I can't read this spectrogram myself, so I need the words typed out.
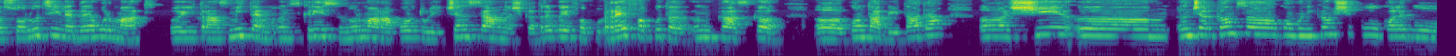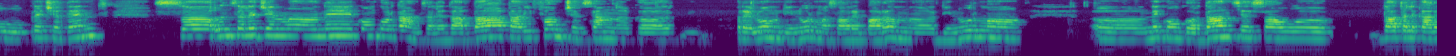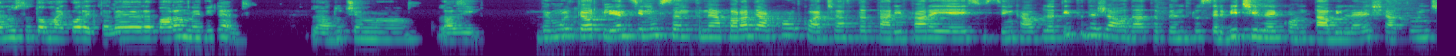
soluțiile de urmat, îi transmitem în scris în urma raportului ce înseamnă și că trebuie refăcută în caz că contabilitatea și încercăm să comunicăm și cu colegul precedent să înțelegem uh, neconcordanțele, dar da, tarifăm ce înseamnă că preluăm din urmă sau reparăm uh, din urmă uh, neconcordanțe sau datele care nu sunt tocmai corecte. Le reparăm, evident, le aducem la zi. De multe ori clienții nu sunt neapărat de acord cu această tarifare. Ei susțin că au plătit deja o dată pentru serviciile contabile și atunci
